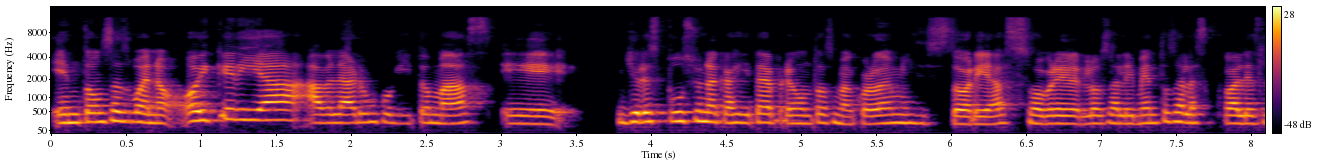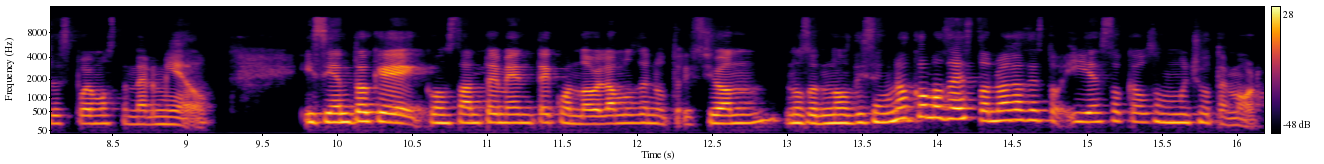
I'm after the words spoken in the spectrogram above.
entonces, bueno, hoy quería hablar un poquito más. Eh, yo les puse una cajita de preguntas, me acuerdo de mis historias, sobre los alimentos a los cuales les podemos tener miedo. Y siento que constantemente cuando hablamos de nutrición nos, nos dicen, no comas esto, no hagas esto, y eso causa mucho temor.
